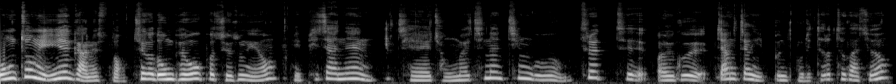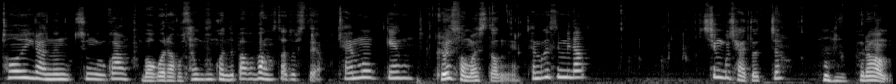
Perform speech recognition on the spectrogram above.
멍청이 이 얘기 안 했어. 제가 너무 배고파서 죄송해요. 이 피자는 제 정말 친한 친구 트로트 얼굴 짱짱 이쁜 우리 트로트 가수 서희라는 친구가 먹으라고 상품권을 빠바방 싸줬어요. 잘 먹을게. 그래서 더 맛있었네. 잘 먹겠습니다. 친구 잘 뒀죠? 그럼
